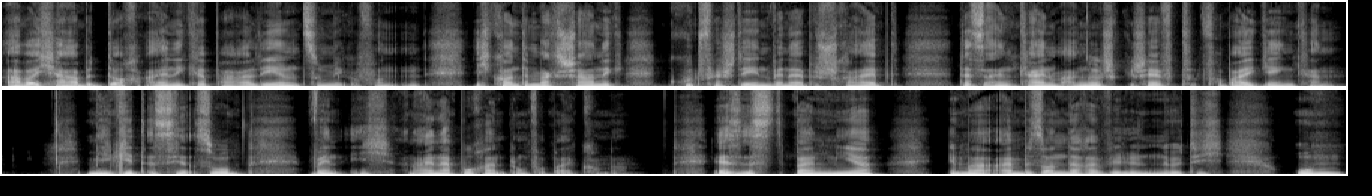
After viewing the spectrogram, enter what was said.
aber ich habe doch einige Parallelen zu mir gefunden. Ich konnte Max Scharnick gut verstehen, wenn er beschreibt, dass er an keinem Angelgeschäft vorbeigehen kann. Mir geht es hier so, wenn ich an einer Buchhandlung vorbeikomme. Es ist bei mir immer ein besonderer Willen nötig, um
